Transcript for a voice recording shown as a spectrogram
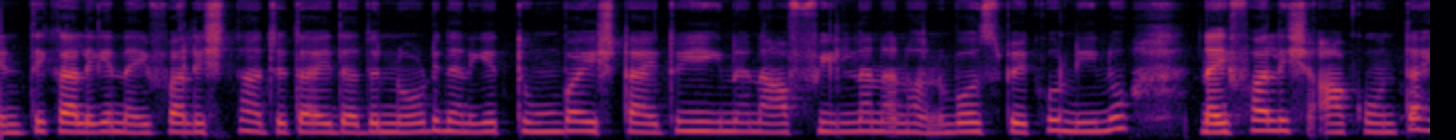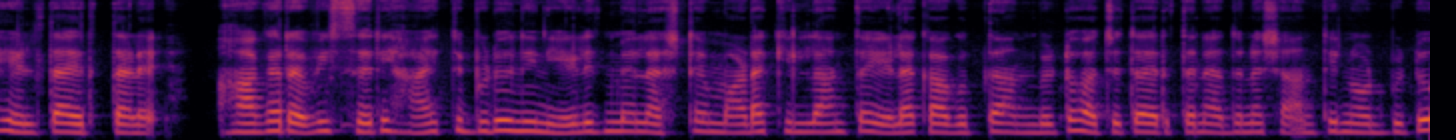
ಹೆಂಡ್ತಿ ಕಾಲಿಗೆ ನೈಫಾಲಿಶ್ನ ಹಚ್ಚುತ್ತಾ ಇದೆ ಅದನ್ನು ನೋಡಿ ನನಗೆ ತುಂಬ ಇಷ್ಟ ಆಯಿತು. ಈಗ ನಾನು ಆ ಫೀಲ್ನ ನಾನು ಅನುಭವಿಸ್ಬೇಕು. ನೀನು ನೈಫಾಲಿಶ್ ಹಾಕು ಅಂತ ಹೇಳ್ತಾ ಇರ್ತಾಳೆ. ಆಗ ರವಿ, ಸರಿ, ಆಯ್ತು ಬಿಡು, ನೀನು ಹೇಳಿದ ಮೇಲೆ ಅಷ್ಟೇ ಮಾಡೋಕ್ಕಿಲ್ಲ ಅಂತ ಹೇಳೋಕ್ಕಾಗುತ್ತಾ? ಅಂದ್ಬಿಟ್ಟು ಹಚ್ಚುತ್ತಾ ಇರ್ತಾನೆ. ಅದನ್ನು ಶಾಂತಿ ನೋಡಿಬಿಟ್ಟು,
